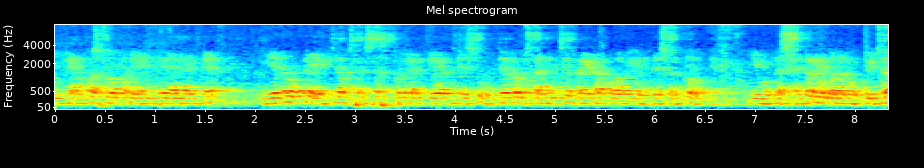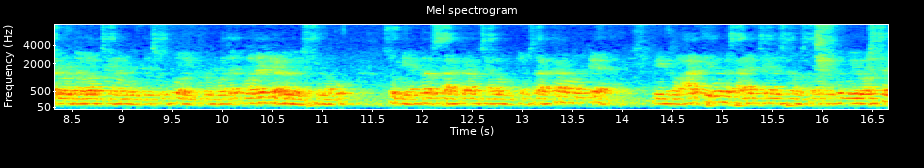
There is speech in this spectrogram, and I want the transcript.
ఈ క్యాంపస్ లోపల ఏం చేయాలంటే ఏదో ఒక ఎగ్జామ్ సక్సెస్ఫుల్గా క్లియర్ చేసి ఉద్యోగం సాధించి బయట పోవాలనే ఉద్దేశంతో ఈ ఒక సెంటర్ని మనం ఫ్యూచర్లో డెవలప్ చేయాలనే ఉద్దేశంతో ఇప్పుడు మొదటి మొదటి అడుగు వేస్తున్నాము. సో మీ అందరూ సహకారం చాలా ముఖ్యం. సహకారం అంటే మీకు ఆర్థికంగా సహాయం చేయాల్సిన అవసరం లేదు. మీరు వస్తే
